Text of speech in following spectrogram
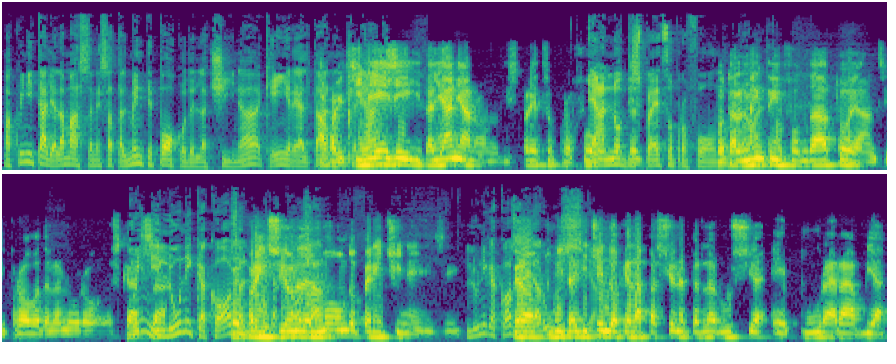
Ma qui in Italia la massa ne sa talmente poco della Cina che in realtà... No, I cinesi, gli italiani hanno un disprezzo profondo. E hanno disprezzo profondo. Totalmente infondato e anzi prova della loro scarsa Quindi l'unica cosa, comprensione l'unica cosa, del mondo per i cinesi. L'unica cosa però tu mi stai dicendo che la passione per la Russia è pura rabbia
